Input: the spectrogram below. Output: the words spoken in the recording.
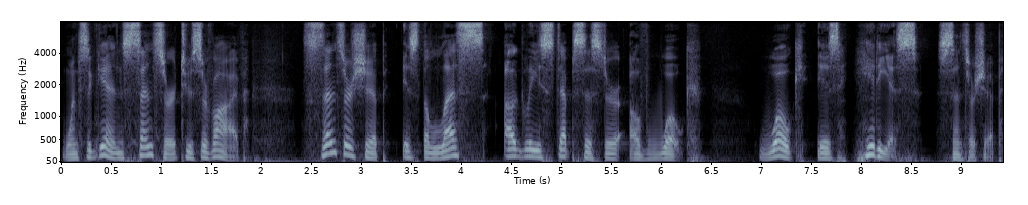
once again, censor to survive. Censorship is the less ugly stepsister of woke. Woke is hideous censorship.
